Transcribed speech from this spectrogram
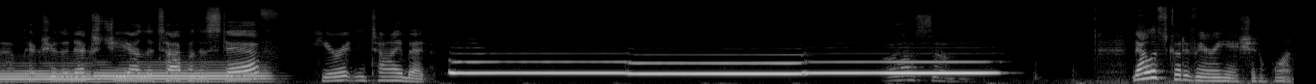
Now picture the next G on the top of the staff. Hear it and time it. Awesome. Now let's go to variation one.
